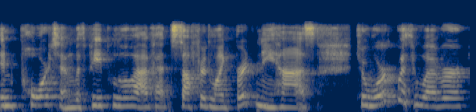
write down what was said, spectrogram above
important with people who have had suffered like brittani has to work with whoever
